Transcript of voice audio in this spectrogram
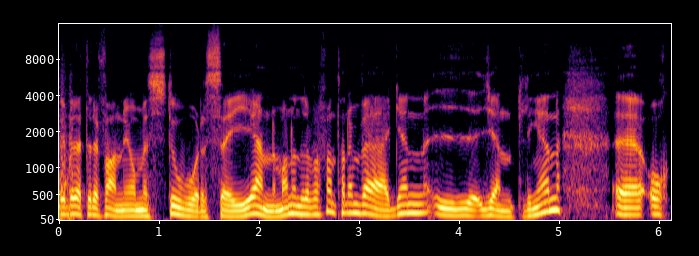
det berättade Fanny om med storsejen. Man undrar var fan tar den vägen i egentligen? Eh, och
